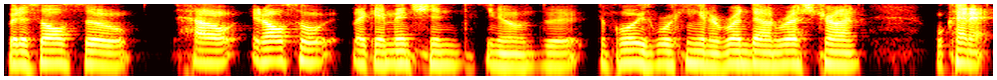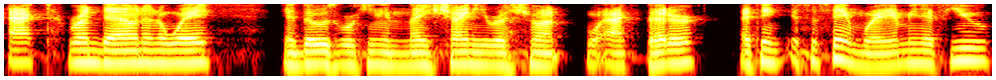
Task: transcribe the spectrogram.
but it's also how it also, like I mentioned, you know, the employees working in a rundown restaurant will kind of act rundown in a way, and those working in a nice, shiny restaurant will act better. I think it's the same way. I mean, if you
